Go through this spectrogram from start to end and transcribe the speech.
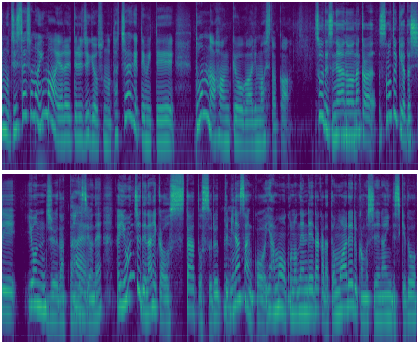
でも実際その今やられてる授業その立ち上げてみてどんな反響がありましたか？そうですね。あの、うん、なんかその時私40だったんですよね、はい、40で何かをスタートするって皆さんこう、うん、いやもうこの年齢だからって思われるかもしれないんですけど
